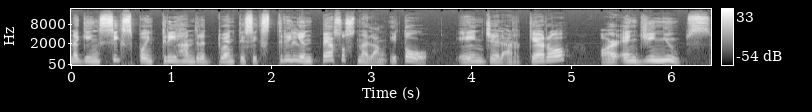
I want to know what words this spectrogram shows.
naging 6.326 trillion pesos na lang ito. Angel Arquero, RNG News.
